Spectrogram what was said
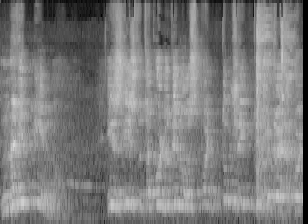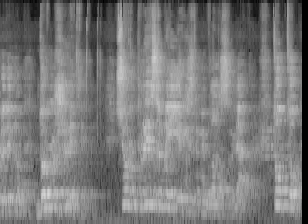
на відмінно. І звісно, таку людину Господь дуже і дуже буде такою людиною дорожити, сюрпризами її різними благословляти. Тобто,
